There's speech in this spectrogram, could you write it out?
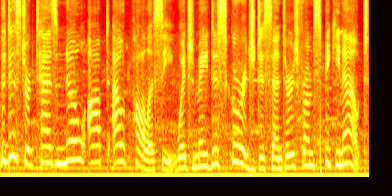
The district has no opt-out policy, which may discourage dissenters from speaking out.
